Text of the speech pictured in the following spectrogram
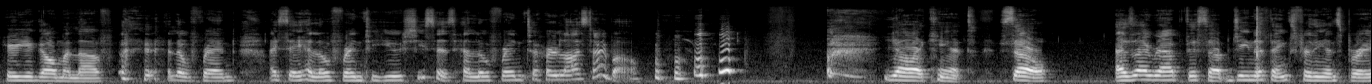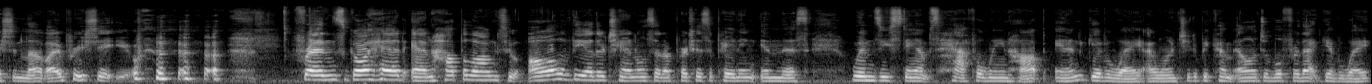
here you go, my love. hello, friend. I say hello, friend, to you. She says hello, friend, to her lost eyeball. Y'all, I can't. So, as I wrap this up, Gina, thanks for the inspiration, love. I appreciate you. Friends, go ahead and hop along to all of the other channels that are participating in this Whimsy Stamps Half-O-Ween Hop and giveaway. I want you to become eligible for that giveaway.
